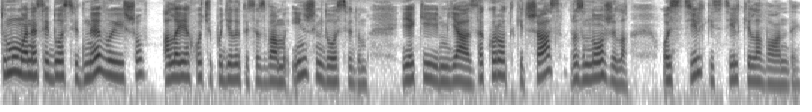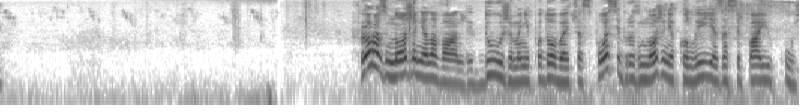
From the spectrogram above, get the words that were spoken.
Тому в мене цей досвід не вийшов, але я хочу поділитися з вами іншим досвідом, яким я за короткий час розмножила ось стільки стільки лаванди. Про розмноження лаванди. Дуже мені подобається спосіб розмноження, коли я засипаю кущ.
